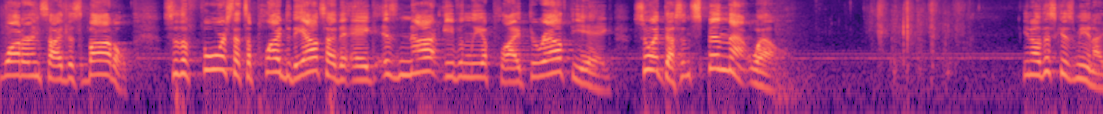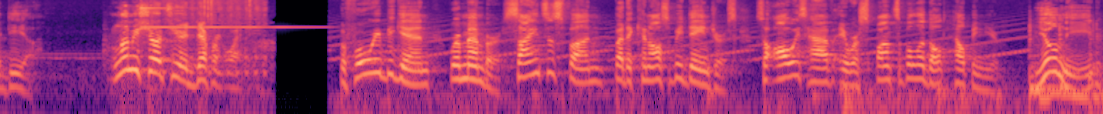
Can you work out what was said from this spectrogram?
water inside this bottle. So the force that's applied to the outside of the egg is not evenly applied throughout the egg, so it doesn't spin that well. You know, this gives me an idea. Let me show it to you a different way. Before we begin, remember, science is fun, but it can also be dangerous, so always have a responsible adult helping you. You'll need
